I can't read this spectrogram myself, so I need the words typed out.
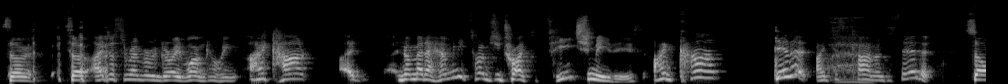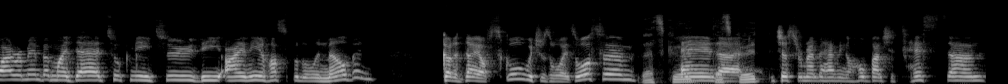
So, so I just remember in grade one going, I can't. I, no matter how many times you try to teach me this, I can't get it. I just can't understand it. So I remember my dad took me to the Eye and Ear Hospital in Melbourne. Got a day off school, which was always awesome. That's good. And That's uh, good. just remember having a whole bunch of tests done.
